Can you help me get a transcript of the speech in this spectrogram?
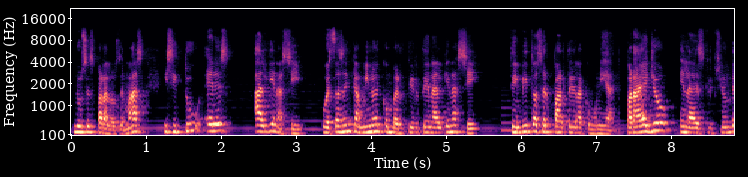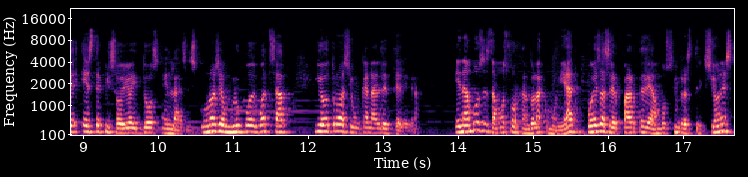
luces para los demás. Y si tú eres alguien así o estás en camino de convertirte en alguien así, te invito a ser parte de la comunidad. Para ello, en la descripción de este episodio hay dos enlaces, uno hacia un grupo de WhatsApp y otro hacia un canal de Telegram. En ambos estamos forjando la comunidad. Puedes hacer parte de ambos sin restricciones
